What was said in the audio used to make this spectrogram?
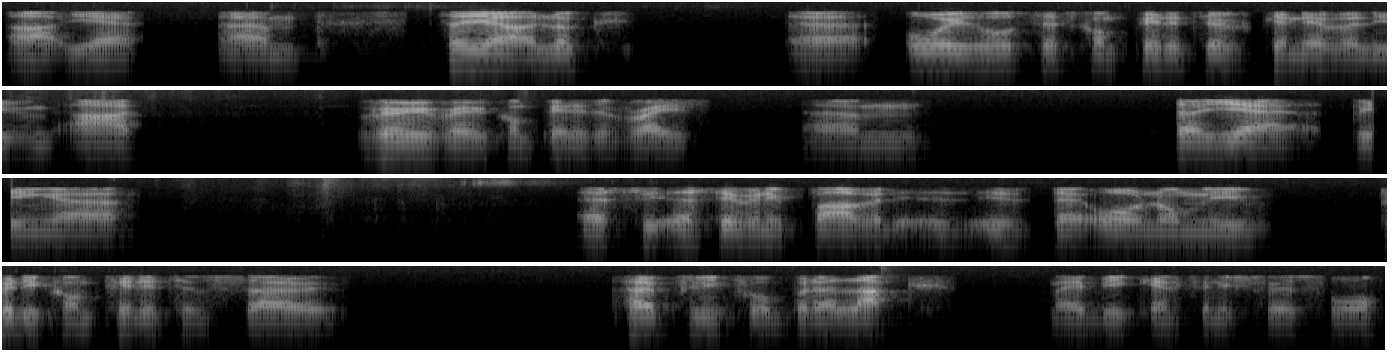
Uh, yeah. Um, so yeah, look, uh, always that's competitive, can never leave him out. Very, very competitive race. Um, so yeah, being a, a, a 75, it is, they're all normally pretty competitive. So hopefully for a bit of luck, maybe he can finish first four.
